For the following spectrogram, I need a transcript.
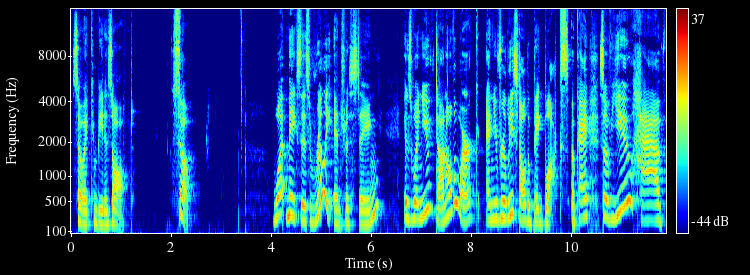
so it can be dissolved. So, what makes this really interesting is when you've done all the work and you've released all the big blocks, okay? So if you have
